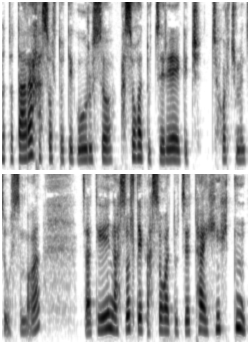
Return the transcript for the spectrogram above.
одоо дараах асуултуудыг өөрөөсөө асуугаад үзээрэй гэж зохиолч минь зөвлөсөн байгаа. За тэгээ энэ асуултыг асуугаад үзээ та ихэнхт нь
